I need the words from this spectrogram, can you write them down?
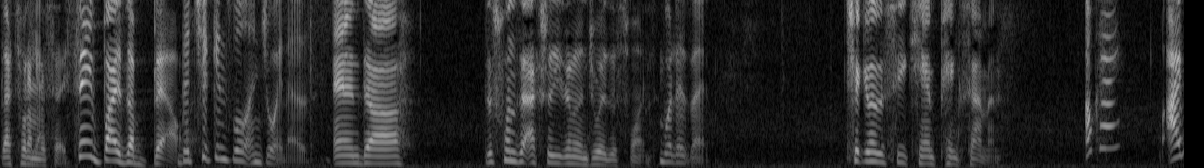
That's what I'm going to say. Saved by the bell. The chickens will enjoy those. and uh, this one's actually, you're going to enjoy this one. What is it? Chicken of the Sea canned pink salmon. Okay. I've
